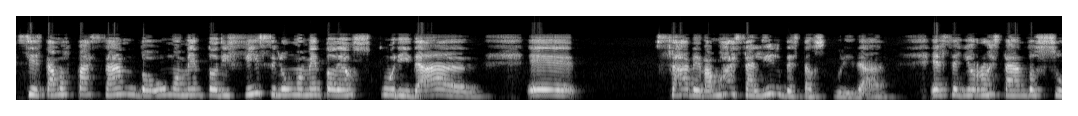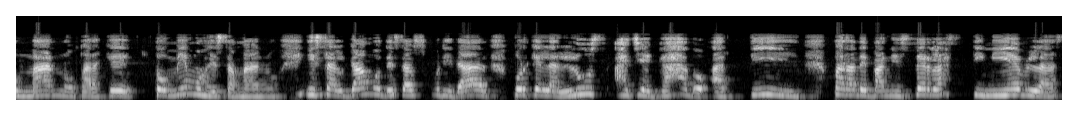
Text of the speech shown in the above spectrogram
Si estamos pasando un momento difícil, un momento de oscuridad, eh, sabe, vamos a salir de esta oscuridad. El Señor nos está dando su mano para que tomemos esa mano y salgamos de esa oscuridad, porque la luz ha llegado a ti para desvanecer las tinieblas.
